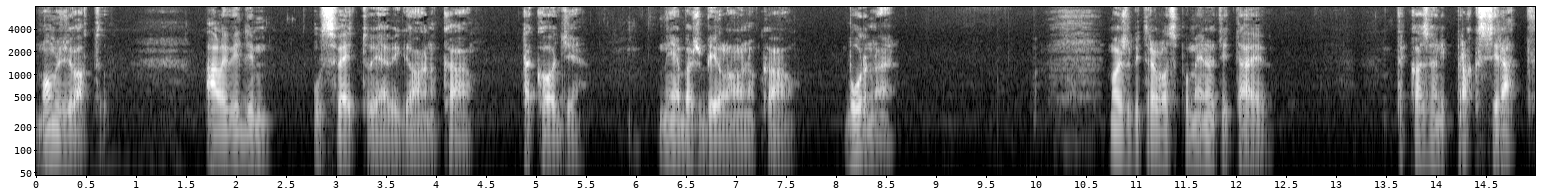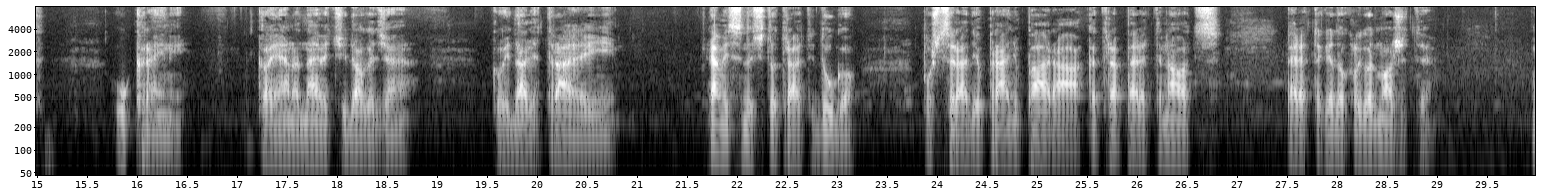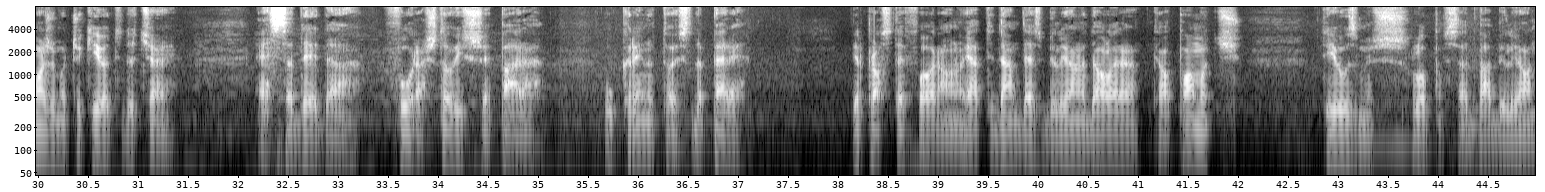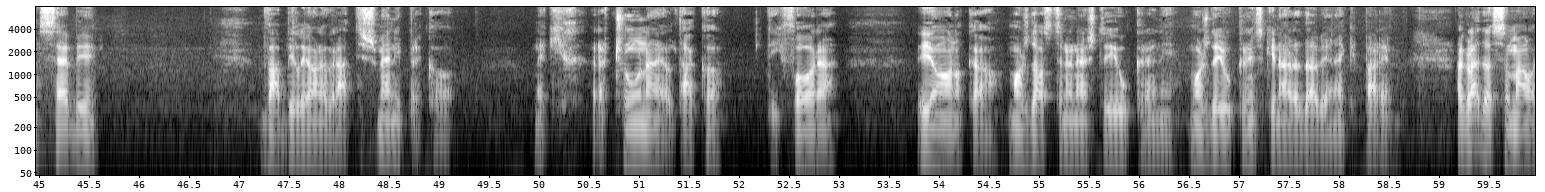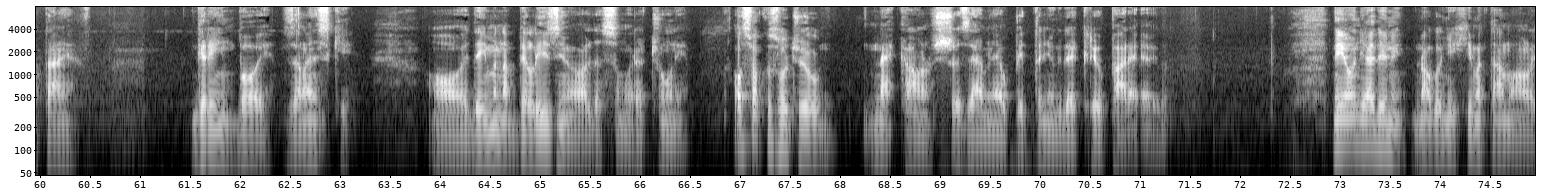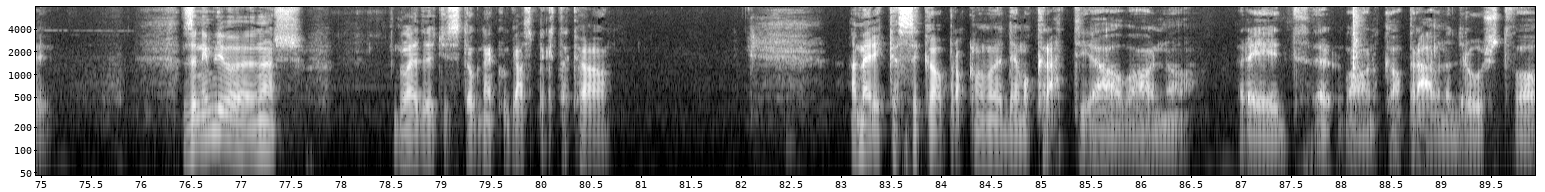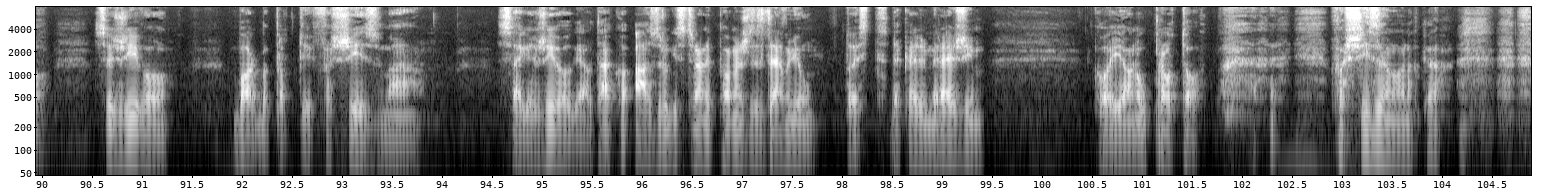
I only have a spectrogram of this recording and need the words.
u mom životu. Ali vidim u svetu, jevi ga ono kao, takođe, nije baš bilo ono kao, burno je. Možda bi trebalo spomenuti taj takozvani proksi rat u Ukrajini, kao jedan od najvećih događaja koji dalje traje i ja mislim da će to trajati dugo, pošto se radi o pranju para, a kad treba perete novac, perete ga dokle god možete. Možemo očekivati da će SAD da fura što više para Ukrajinu, to jest da pere. Jer prosto je fora, ono, ja ti dam 10 biliona dolara kao pomoć, ti uzmeš, lupam sad, 2 biliona sebi, 2 biliona vratiš meni preko nekih računa, jel tako, tih fora, i ono kao, možda ostane nešto i Ukrajini, možda i ukrajinski narod dobije neke pare. A gledao sam malo taj Green Boy, Zelenski, ovaj, da ima na belizima, valjda su mu računi. A u svakom slučaju, ne kao naša zemlja u pitanju gde kriju pare. Nije on jedini, mnogo njih ima tamo, ali zanimljivo je, znaš, gledajući s tog nekog aspekta kao Amerika se kao proklamuje demokratija, ovo ono, red, ono kao pravno društvo, sve živo, borba protiv fašizma, svega živog, jel tako? A s druge strane pomaže zemlju, to jest, da kažem, režim, koji je ono upravo to. Fašizam, ono kao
